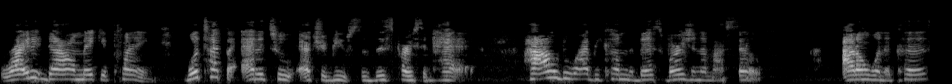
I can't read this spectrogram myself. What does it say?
write it down, make it plain. What type of attitude attributes does this person have? How do I become the best version of myself? I don't want to cuss.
